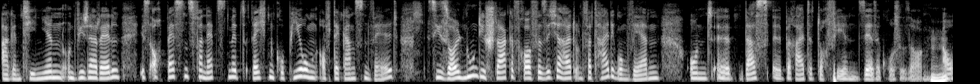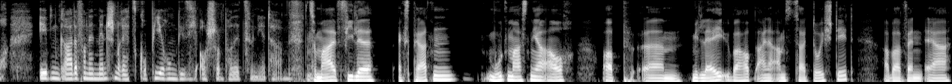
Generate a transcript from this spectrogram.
Argentinien. Und Villarel ist auch bestens vernetzt mit rechten Gruppierungen auf der ganzen Welt. Sie soll nun die starke Frau für Sicherheit und Verteidigung werden. Und äh, das äh, bereitet doch vielen sehr, sehr große Sorgen. Mhm. Auch eben gerade von den Menschenrechtsgruppierungen, die sich auch schon positioniert haben. Zumal viele Experten mutmaßen ja auch, ob ähm, Millet überhaupt eine Amtszeit durchsteht. Aber wenn er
